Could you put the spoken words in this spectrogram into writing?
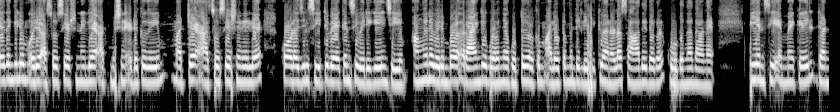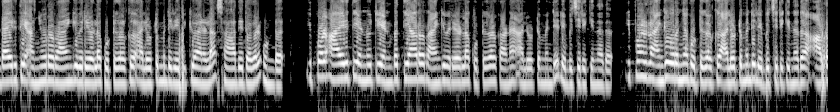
ഏതെങ്കിലും ഒരു അസോസിയേഷനിലെ അഡ്മിഷൻ എടുക്കുകയും മറ്റേ അസോസിയേഷനിലെ കോളേജിൽ സീറ്റ് വേക്കൻസി വരികയും ചെയ്യും. അങ്ങനെ വരുമ്പോൾ റാങ്ക് കുറഞ്ഞ കുട്ടികൾക്കും അലോട്ട്മെന്റ് ലഭിക്കുവാനുള്ള സാധ്യതകൾ കൂടുന്നതാണ്. P N C M A കെയിൽ രണ്ടായിരത്തി അഞ്ഞൂറ് റാങ്ക് വരെയുള്ള കുട്ടികൾക്ക് അലോട്ട്മെന്റ് ലഭിക്കുവാനുള്ള സാധ്യതകൾ ഉണ്ട്. ഇപ്പോൾ ആയിരത്തി എണ്ണൂറ്റി എൺപത്തി ആറ് റാങ്ക് വരെയുള്ള കുട്ടികൾക്കാണ് അലോട്ട്മെന്റ് ലഭിച്ചിരിക്കുന്നത്. ഇപ്പോൾ റാങ്ക് കുറഞ്ഞ കുട്ടികൾക്ക് അലോട്ട്മെന്റ് ലഭിച്ചിരിക്കുന്നത് അവർ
